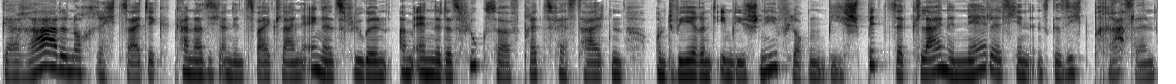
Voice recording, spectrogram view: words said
Gerade noch rechtzeitig kann er sich an den zwei kleinen Engelsflügeln am Ende des Flugsurfbretts festhalten, und während ihm die Schneeflocken wie spitze kleine Nädelchen ins Gesicht prasseln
